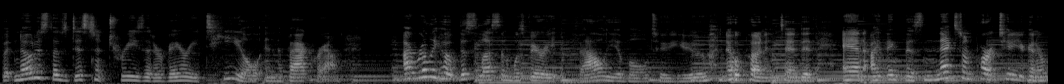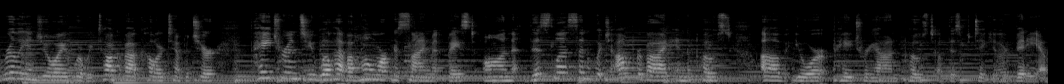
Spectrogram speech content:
but notice those distant trees that are very teal in the background. I really hope this lesson was very valuable to you, no pun intended, and I think this next one, part two, you're going to really enjoy where we talk about color temperature. Patrons, you will have a homework assignment based on this lesson, which I'll provide in the post of your Patreon post of this particular video.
